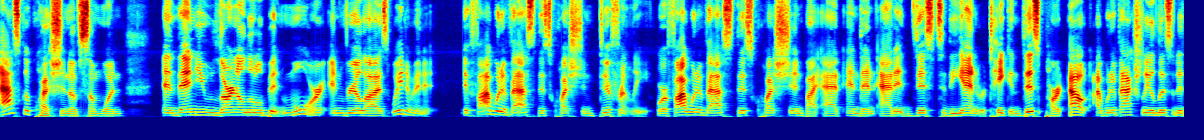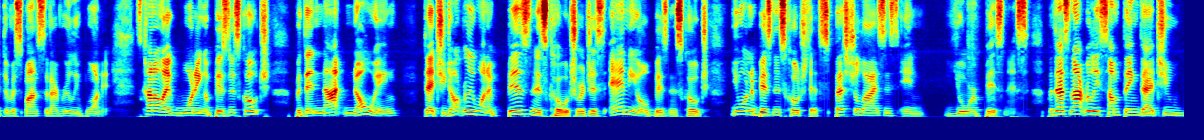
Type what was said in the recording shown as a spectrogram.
ask a question of someone and then you learn a little bit more and realize, wait a minute, if I would have asked this question differently, or if I would have asked this question by add and then added this to the end or taken this part out, I would have actually elicited the response that I really wanted. It's kind of like wanting a business coach, but then not knowing that you don't really want a business coach or just any old business coach. You want a business coach that specializes in your business. But that's not really something that you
